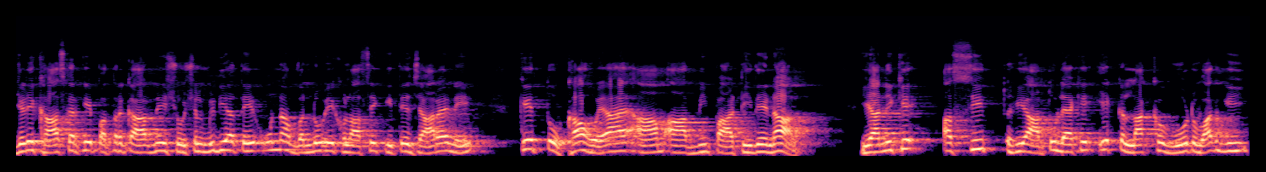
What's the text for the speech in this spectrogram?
ਜਿਹੜੇ ਖਾਸ ਕਰਕੇ ਪੱਤਰਕਾਰ ਨੇ ਸੋਸ਼ਲ ਮੀਡੀਆ ਤੇ ਉਹਨਾਂ ਵੱਲੋਂ ਇਹ ਖੁਲਾਸੇ ਕੀਤੇ ਜਾ ਰਹੇ ਨੇ ਕਿ ਧੋਖਾ ਹੋਇਆ ਹੈ ਆਮ ਆਦਮੀ ਪਾਰਟੀ ਦੇ ਨਾਲ। ਯਾਨੀ ਕਿ 80000 ਤੋਂ ਲੈ ਕੇ 1 ਲੱਖ ਵੋਟ ਵੱਧ ਗਈ,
